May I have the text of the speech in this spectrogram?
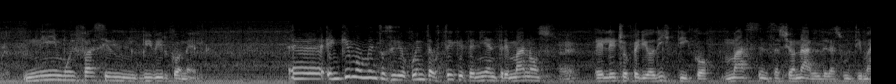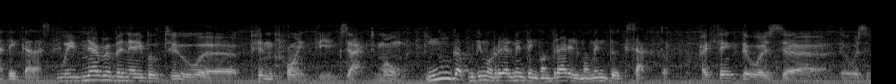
with. ni muy fácil vivir con él. Eh, ¿En qué momento se dio cuenta usted que tenía entre manos el hecho periodístico más sensacional de las últimas décadas? We've never been able to uh, pinpoint the exact moment. Nunca pudimos realmente encontrar el momento exacto. I think there was uh, there was a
